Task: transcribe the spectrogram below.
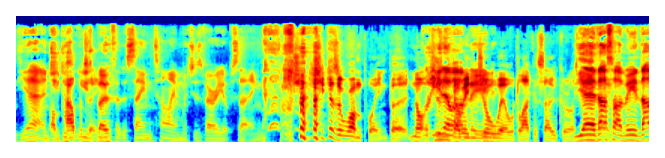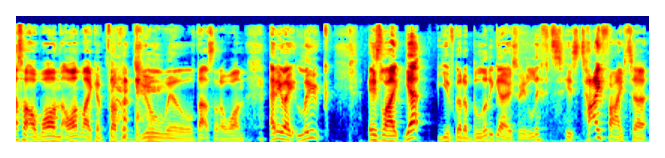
Yeah, and she doesn't use both at the same time, which is very upsetting. she, she does at one point, but not. But she you doesn't know go I in mean. dual wield like Ahsoka or something. yeah, that's what I mean. That's what I want. I want like a proper dual wield. That's what I want. Anyway, Luke is like, "Yep, you've got a bloody go." So he lifts his Tie Fighter,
